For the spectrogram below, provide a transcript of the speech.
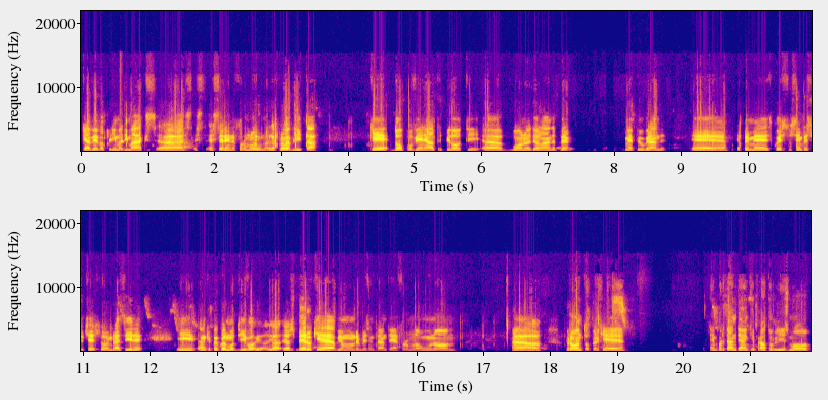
che aveva prima di Max uh, essere in Formula 1. La probabilità che dopo viene altri piloti uh, buoni di Olanda per me è più grande. E, e, per me questo è sempre successo in Brasile e anche per quel motivo io, io, io spero che abbiamo un rappresentante in Formula 1 uh, eh, pronto perché è importante anche per l'automobilismo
